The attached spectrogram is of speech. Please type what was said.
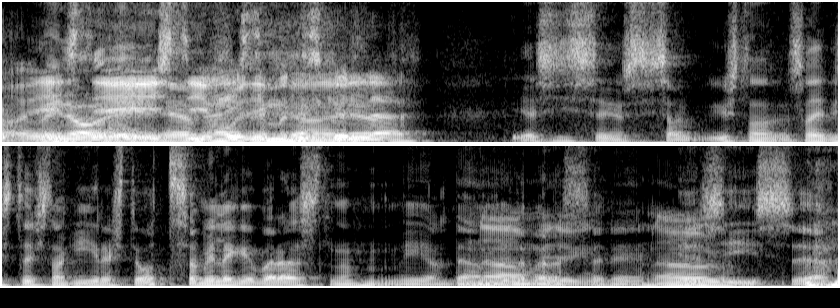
no Või no, Eesti, ei- Eesti Eesti mõttes küll, jah. Ja siis see just sa- üsna, sai vist üsna kiiresti otsa millegipärast, noh, iial tean No no,, mille pärast see oli No- no.. ja siis jah,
